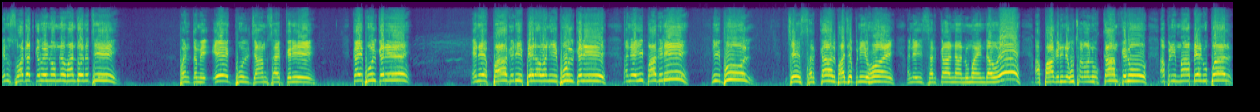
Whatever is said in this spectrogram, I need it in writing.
એનું સ્વાગત કરો, એનો અમને વાંધો નથી. પણ તમે એક ભૂલ જામ સાહેબ કરી કઈ ભૂલ કરી? એને પાઘડી પહેરાવવાની ભૂલ કરી અને એ પાઘડી ની ભૂલ જે સરકાર ભાજપની હોય અને એ સરકારના નુમાઇંદાઓએ આ પાઘડીને ઉછળવાનું કામ કર્યું. આપણી મા બેન ઉપર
